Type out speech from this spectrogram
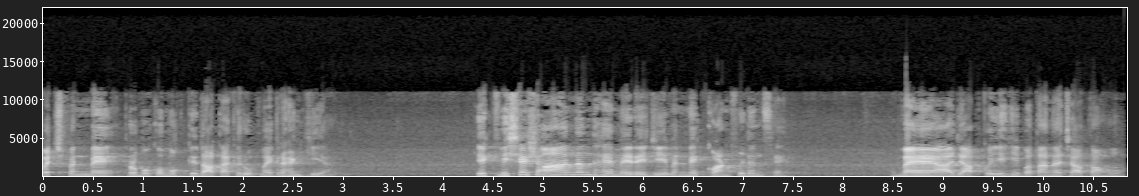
बचपन में प्रभु को मुक्तिदाता के रूप में ग्रहण किया। एक विशेष आनंद है मेरे जीवन में कॉन्फिडेंस है। मैं आज आपको यही बताना चाहता हूँ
